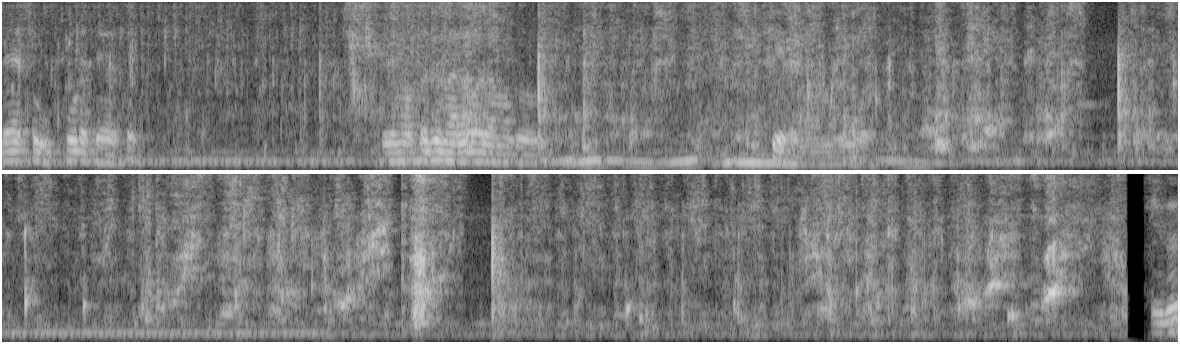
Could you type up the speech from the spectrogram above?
ലേശം ഉപ്പൂടെ ചേർത്ത് ഇത് മൊത്തത്തിൽ നല്ലപോലെ നമുക്ക് മിക്സ് ചെയ്തെടുക്കണം നല്ലപോലെ ഇത്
